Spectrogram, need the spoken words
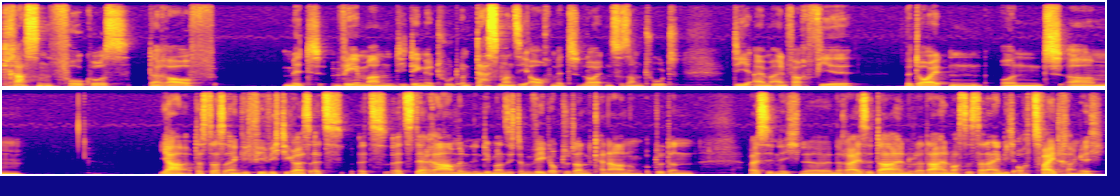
krassen Fokus darauf, mit wem man die Dinge tut und dass man sie auch mit Leuten zusammen tut, die einem einfach viel bedeuten und ähm, ja, dass das eigentlich viel wichtiger ist als, als, als der Rahmen, in dem man sich dann bewegt. Ob du dann, keine Ahnung, ob du dann, weiß ich nicht, eine, Reise dahin oder dahin machst, ist dann eigentlich auch zweitrangig,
